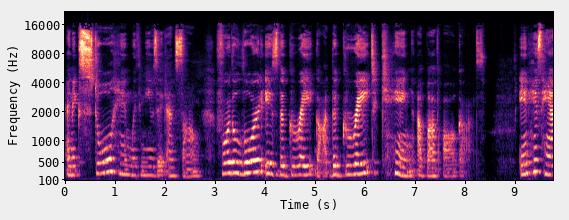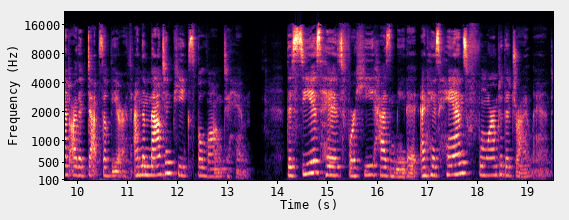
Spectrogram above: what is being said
and extol him with music and song. For the Lord is the great God, the great King above all gods. In his hand are the depths of the earth, and the mountain peaks belong to him. The sea is his, for he has made it, and his hands formed the dry land.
